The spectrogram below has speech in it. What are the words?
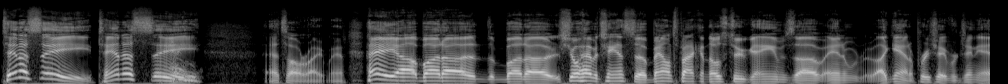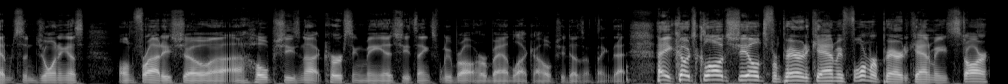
Tennessee, Tennessee. That's all right, man. Hey, uh, but uh, but uh, she'll have a chance to bounce back in those two games. Uh, and again, appreciate Virginia Edmondson joining us on Friday's show. Uh, I hope she's not cursing me as she thinks we brought her bad luck. I hope she doesn't think that. Hey, Coach Claude Shields from Parrott Academy, former Parrott Academy star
